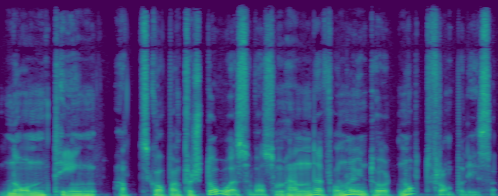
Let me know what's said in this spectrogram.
någonting att skapa en förståelse för vad som hände. För hon har ju inte hört något från polisen.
